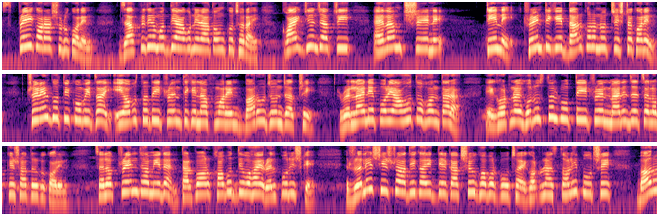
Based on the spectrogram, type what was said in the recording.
স্প্রে করা শুরু করেন। যাত্রীদের মধ্যে আগুনের আতঙ্ক ছড়ায়। কয়েকজন যাত্রী অ্যালার্ম ট্রেনে, টেনে ট্রেনটিকে দাঁড় করানোর চেষ্টা করেন। ট্রেনের গতি কমে যায়। এই অবস্থাতেই ট্রেন থেকে লাফ মারেন বারো জন যাত্রী। রেললাইনে পড়ে আহত হন তারা। এ ঘটনায় হলুস্থল পড়তেই ট্রেন ম্যানেজার চালককে সতর্ক করেন। চালক ট্রেন থামিয়ে দেন, তারপর খবর দেওয়া হয় রেল পুলিশকে। রেলের শীর্ষ আধিকারিকদের কাছেও খবর পৌঁছায়। ঘটনাস্থলে পৌঁছে বারো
